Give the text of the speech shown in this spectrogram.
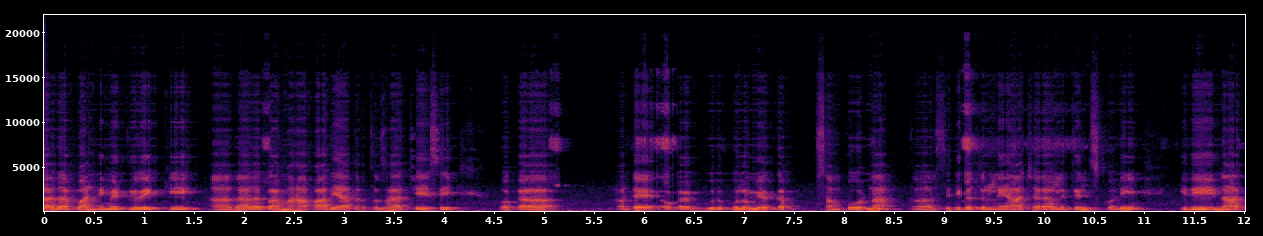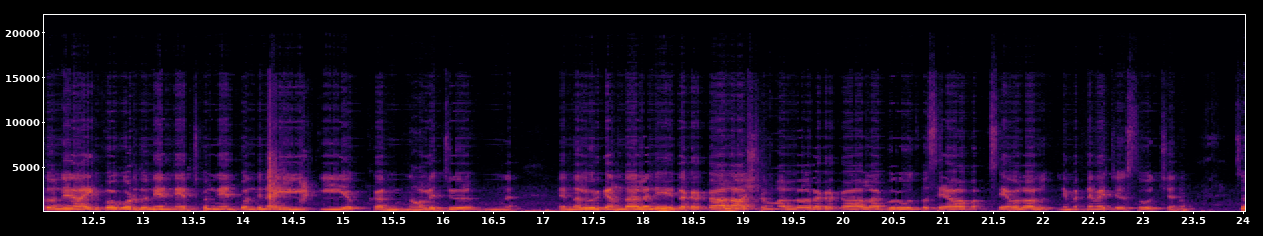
దాదాపు అన్ని మెట్లు ఎక్కి దాదాపు ఆ మహాపాదయాత్రతో సహా చేసి ఒక అంటే ఒక గురుకులం యొక్క సంపూర్ణ స్థితిగతుల్ని ఆచారాలని తెలుసుకొని ఇది నాతోనే ఆగిపోకూడదు. నేను నేర్చుకుని నేను పొందిన ఈ ఈ యొక్క నాలెడ్జ్ నలుగురికి అందాలని రకరకాల ఆశ్రమాల్లో రకరకాల గురువులతో సేవ సేవలో నిమగ్నమే చేస్తూ వచ్చాను. సో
